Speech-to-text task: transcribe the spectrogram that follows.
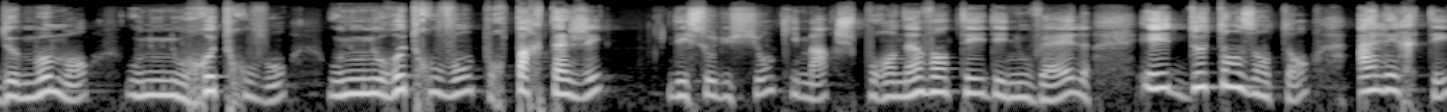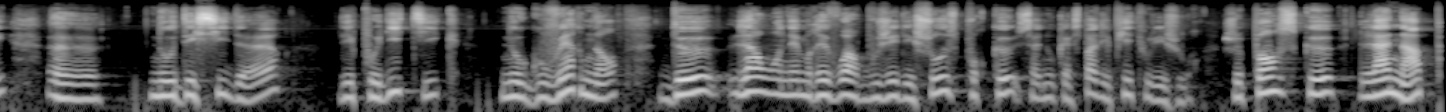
de moments où nous nous retrouvons, où nous nous retrouvons pour partager des solutions qui marchent, pour en inventer des nouvelles et de temps en temps alerter euh, nos décideurs, des politiques, nos gouvernants de là où on aimerait voir bouger des choses pour que ça ne nous casse pas les pieds tous les jours. Je pense que l'ANAP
